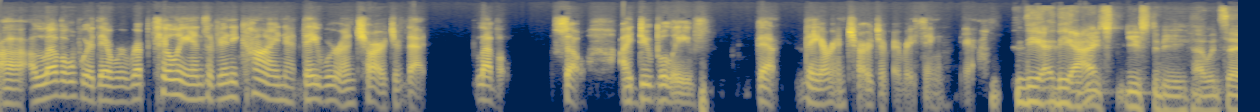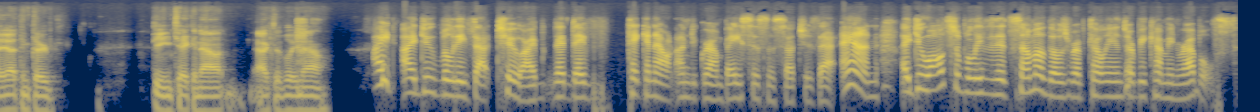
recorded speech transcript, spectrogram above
uh, a level where there were reptilians of any kind they were in charge of that level so i do believe that they are in charge of everything yeah the the used, used to be i would say i think they're being taken out actively now I I do believe that too. I that they've taken out underground bases and such as that. And I do also believe that some of those reptilians are becoming rebels.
